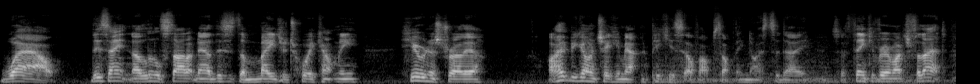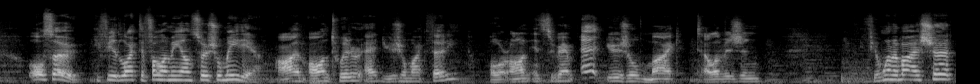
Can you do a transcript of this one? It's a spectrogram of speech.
Wow, this ain't a little startup now, this is the major toy company here in Australia. I hope you go and check him out and pick yourself up something nice today. So thank you very much for that. Also, if you'd like to follow me on social media, I'm on Twitter at usualmike30 or on Instagram at usualmiketelevision. If you want to buy a shirt,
